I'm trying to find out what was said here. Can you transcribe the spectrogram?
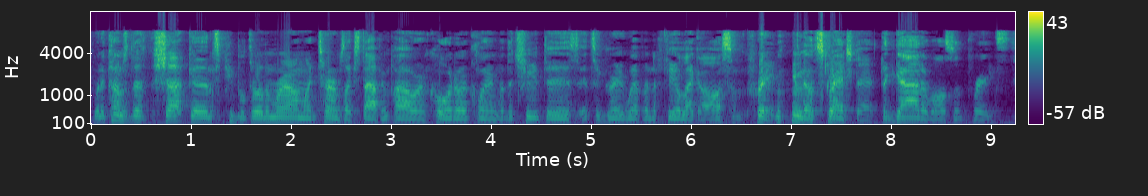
when it comes to shotguns, people throw them around like terms like stopping power and corridor clearing, but the truth is, it's a great weapon to feel like an awesome prick. you know, scratch that. The god of awesome pricks.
